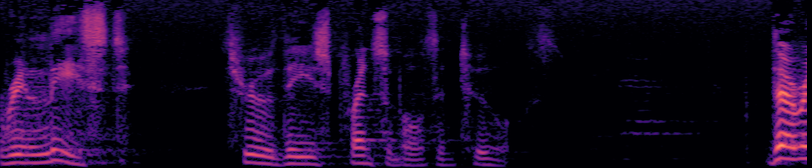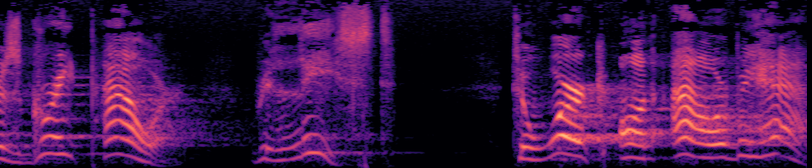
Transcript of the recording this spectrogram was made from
released through these principles and tools. There is great power released to work on our behalf.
